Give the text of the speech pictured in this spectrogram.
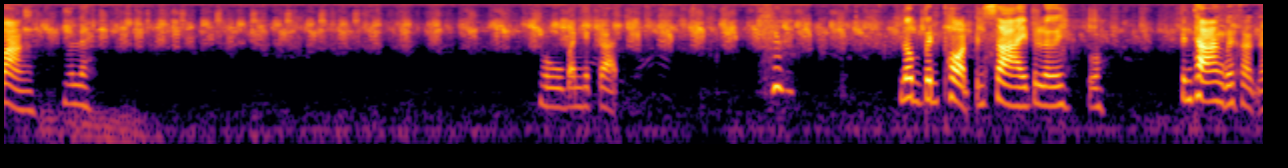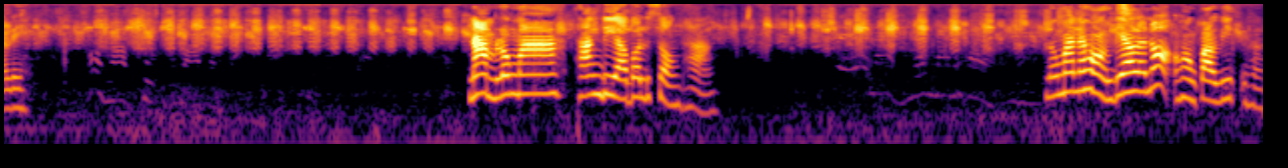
ว่างมือเลยโอ้บรรยากาศ ลมเป็นพอร์ตเป็นทรายไปเลยโอ้เป็นทางไปค่ะกันเลยน้ำลงมาทางเดียวบหรือสองทาง ลงมาในห้องเดียวแล้วเนาะห้องเป่าวิกค่ะ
